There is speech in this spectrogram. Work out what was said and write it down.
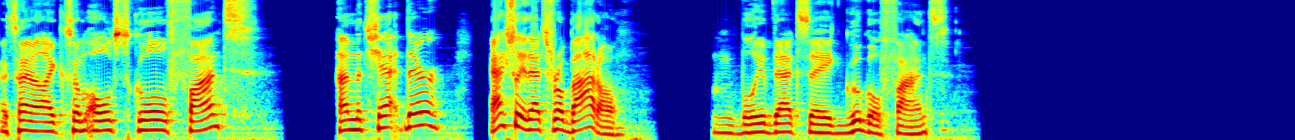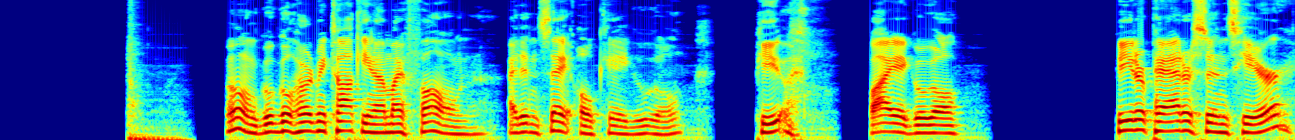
It's kind of like some old school font on the chat there. Actually, that's Roboto. I believe that's a Google font. Oh, Google heard me talking on my phone. I didn't say okay, Google. Pete, quiet, Google. Peter Patterson's here.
